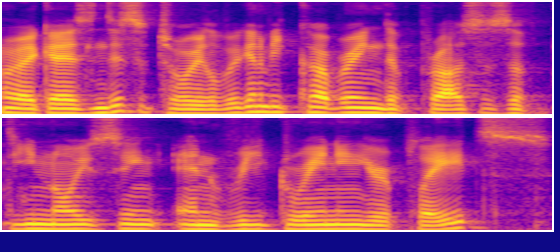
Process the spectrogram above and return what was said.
Alright guys, in this tutorial we're going to be covering the process of denoising and regraining your plates.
